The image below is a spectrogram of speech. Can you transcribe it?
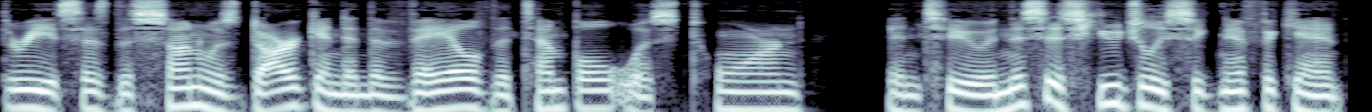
23. It says, The sun was darkened and the veil of the temple was torn in two. And this is hugely significant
